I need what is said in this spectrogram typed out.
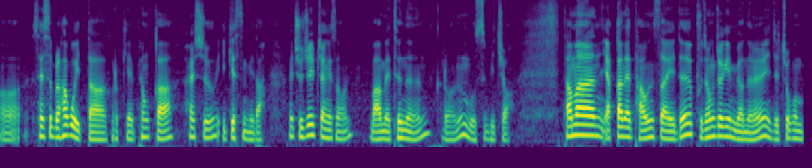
어, 세습을 하고 있다 그렇게 평가할 수 있겠습니다. 주주 입장에선 마음에 드는 그런 모습이죠. 다만 약간의 다운사이드 부정적인 면을 이제 조금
